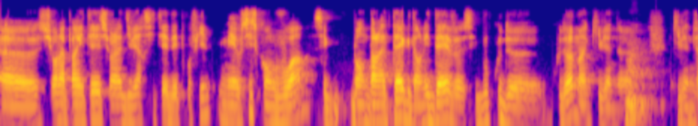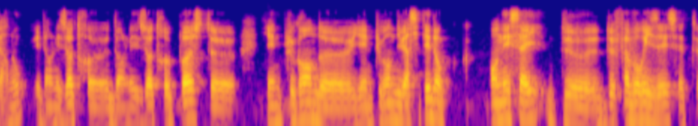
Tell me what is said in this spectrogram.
euh, sur la parité, sur la diversité des profils, mais aussi ce qu'on voit, c'est bon dans la tech, dans les devs, c'est beaucoup de beaucoup d'hommes hein, qui viennent ouais. qui viennent vers nous, et dans les autres dans les autres postes, euh, il y a une plus grande il y a une plus grande diversité, donc on essaye de, de favoriser cette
